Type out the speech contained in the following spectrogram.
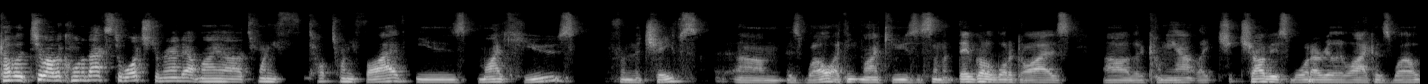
couple of two other cornerbacks to watch to round out my uh, 20 top 25 is Mike Hughes from the Chiefs um, as well. I think Mike Hughes is someone they've got a lot of guys uh, that are coming out like Ch- Charvarius Ward. I really like as well.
